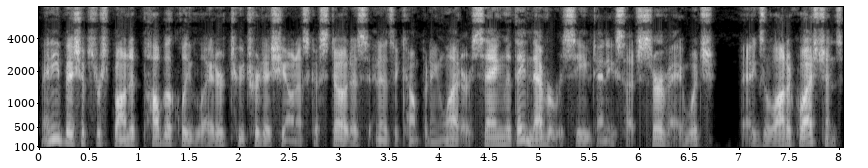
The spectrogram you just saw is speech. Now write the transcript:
many bishops responded publicly later to Traditionis Custodes in its accompanying letter, saying that they never received any such survey, which begs a lot of questions.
